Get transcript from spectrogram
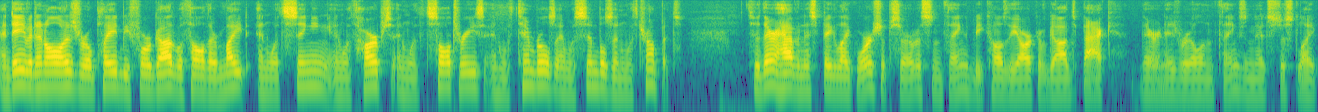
and David and all Israel played before God with all their might, and with singing, and with harps, and with psalteries, and with timbrels, and with cymbals, and with trumpets. So they're having this big like worship service and things because the Ark of God's back there in Israel and things, and it's just like,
